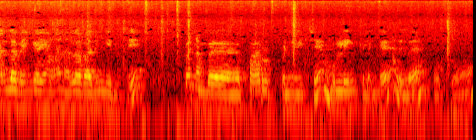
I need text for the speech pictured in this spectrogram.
நல்லா வெங்காயம்லாம் நல்லா வதங்கிருச்சு. இப்போ நம்ம பார் பண்ணி பண்ணி வச்ச முள்ளங்கிழங்க இதில் போட்டுருவோம்.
